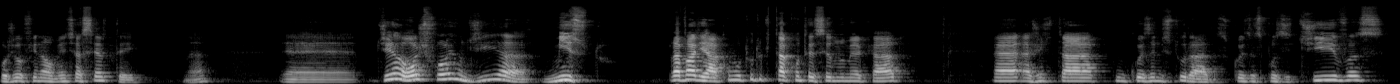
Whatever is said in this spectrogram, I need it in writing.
hoje eu finalmente acertei, né? É, dia hoje foi um dia misto, para variar, como tudo que está acontecendo no mercado, a gente está com coisas misturadas, coisas positivas,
